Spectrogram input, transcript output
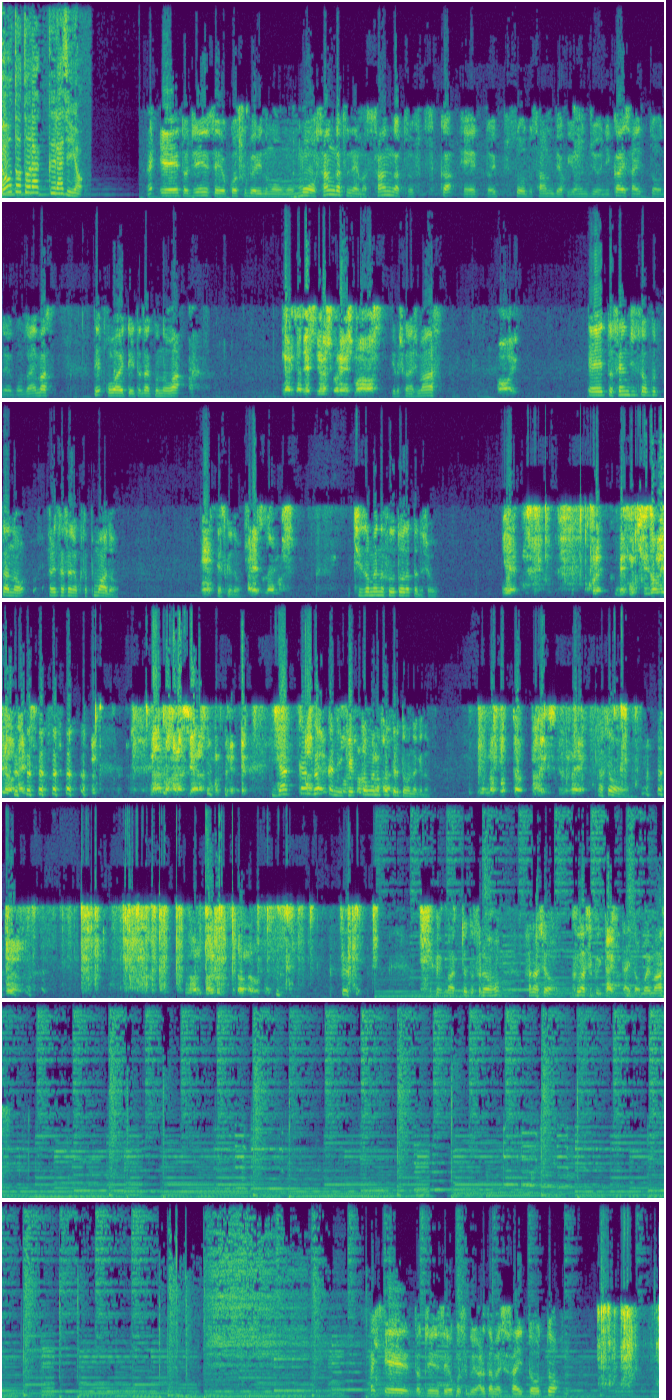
ショートトラックラジオはい、えーと、人生横滑りのもう、もうもう3月になります。3月2日、えーと、エピソード342回斉藤でございます。で、お相手いただくのは、成田です。よろしくお願いします。よろしくお願いします。はい。えーと、先日送ったの、有田さんに送ったポマードうん。ですけど、ありがとうございます。血染めの封筒だったでしょ？いえ、別に血染めではないです。何の話やらと思って。若干どっかに血痕が残ってると思うんだけど。残ってはないですけどね。あ、そう？うん。何、何言ってたんだろうと。まあちょっとそれを、話を詳しくいただきたいと思います。はい、と、人生横滑り改めまして斉藤と、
